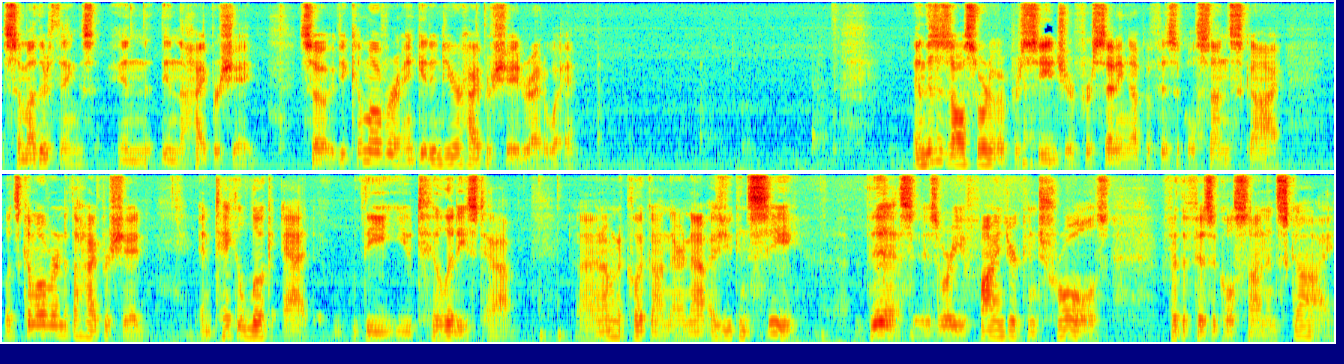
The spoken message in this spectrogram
some other things in, in the hypershade. So if you come over and get into your hypershade right away, And this is all sort of a procedure for setting up a physical sun sky. Let's come over into the Hypershade and take a look at the Utilities tab. Uh, and I'm going to click on there. Now, as you can see, this is where you find your controls for the physical sun and sky.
